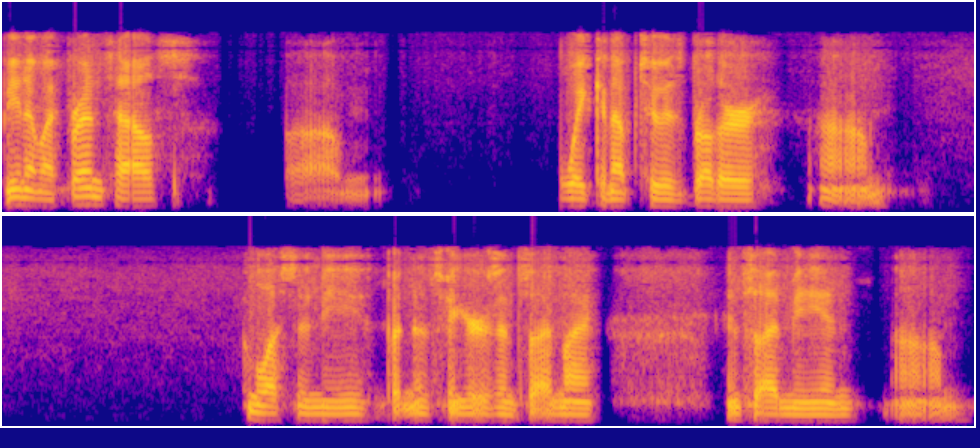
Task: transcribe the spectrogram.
being at my friend's house, um, waking up to his brother um, molesting me, putting his fingers inside my inside me, and um,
